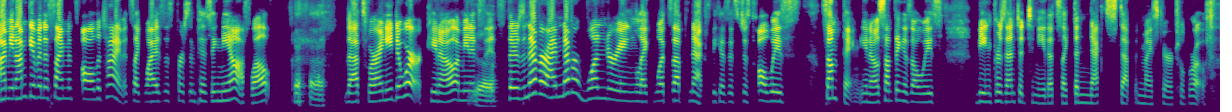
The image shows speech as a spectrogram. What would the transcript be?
I mean, I'm given assignments all the time. It's like, why is this person pissing me off? Well, that's where I need to work, you know? I mean, it's, yeah. it's, there's never, I'm never wondering like what's up next because it's just always something, you know, something is always being presented to me that's like the next step in my spiritual growth.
